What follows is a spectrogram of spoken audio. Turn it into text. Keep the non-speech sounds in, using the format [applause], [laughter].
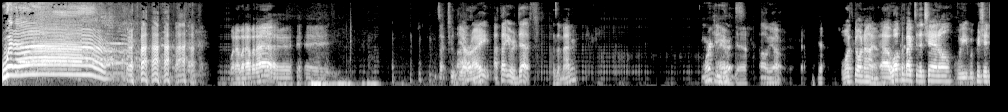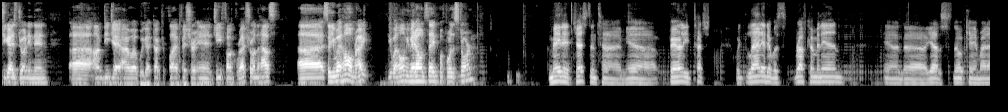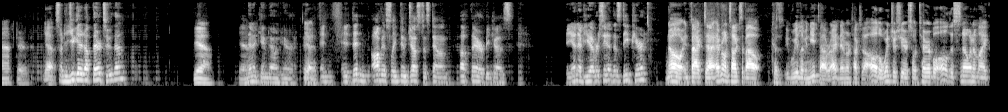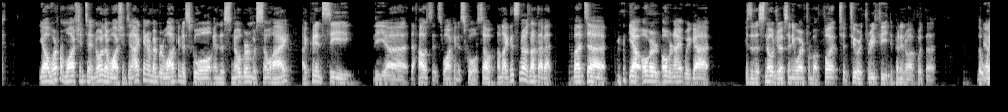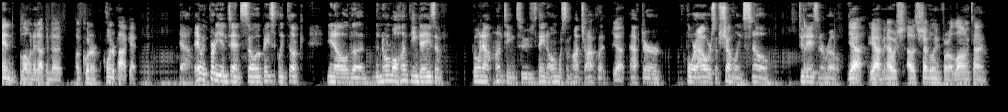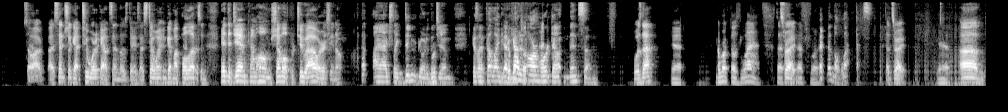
Winner! What up, what up, what up? Hey. Is that too loud? Yeah, right? I thought you were deaf. Does it matter? Mark, can you hear us? Oh, yeah. yeah. What's going on? Yeah. Uh, welcome back to the channel. We, we appreciate you guys joining in. Uh, I'm DJ iWeb. We got Dr. Fly Fisher and G Funk Retro in the house. Uh, so you went home, right? You went home. You made it home safe before the storm. Made it just in time. Yeah, barely touched. We landed. It was rough coming in, and uh, yeah, the snow came right after. Yeah. So did you get it up there too then? Yeah, And yeah. then it came down here. And, Yeah. And it didn't obviously do justice down up there because, Ian, have you ever seen it this deep here? No, in fact, uh, everyone talks about because we live in Utah, right? And everyone talks about, oh, the winters here are so terrible. Oh, the snow, and I'm like, y'all, we're from Washington, northern Washington. I can remember walking to school, and the snow berm was so high, I couldn't see the uh, the houses walking to school. So I'm like, this snow is not that bad. But uh, [laughs] yeah, over overnight we got because of the snow drifts, anywhere from a foot to two or three feet, depending on what the the Yeah. wind blowing it up into a corner corner pocket. Yeah, it was pretty intense. So it basically took, you know, the the normal hunting days of going out hunting to staying home with some hot chocolate Yeah. after four hours of shoveling snow, two days in a row. Yeah, yeah. I mean, I was I was shoveling for a long time, so I, I essentially got two workouts in those days. I still went and got my pull ups and hit the gym, come home, shovel for two hours. You know. [laughs] I actually didn't go to the gym because I felt like I Gotta got work an arm workout and then some. Was that? Yeah. I worked those lats. That's right. That's what. [laughs] the lats. That's right. Yeah. Um,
